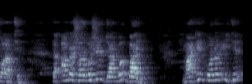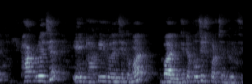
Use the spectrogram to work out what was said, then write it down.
পার্সেন্ট তা আমরা সর্বশেষ জানব বায়ু। মাটির কণার এই যে ফাঁক রয়েছে, এই ফাঁকেই রয়েছে তোমার বায়ু, যেটা পঁচিশ পার্সেন্ট রয়েছে।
